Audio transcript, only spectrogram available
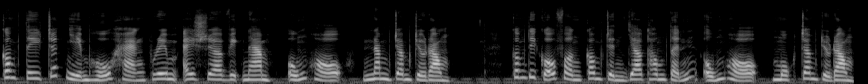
Công ty trách nhiệm hữu hạn Prim Asia Việt Nam ủng hộ 500 triệu đồng. Công ty cổ phần công trình giao thông tỉnh ủng hộ 100 triệu đồng.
